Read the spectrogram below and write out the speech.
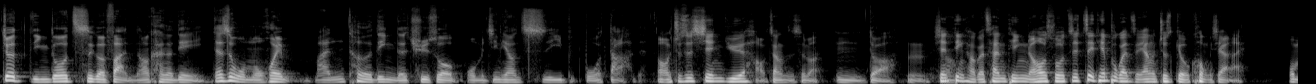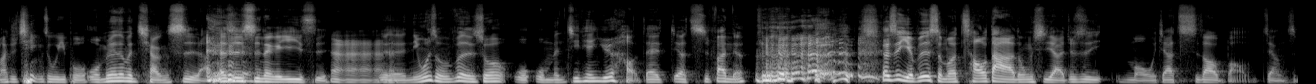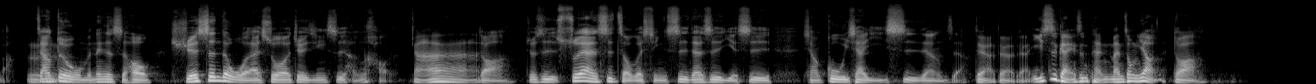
就顶多吃个饭，然后看个电影。但是我们会蛮特定的去说，我们今天要吃一波大的哦，就是先约好这样子是吗？嗯，对啊，嗯，先订好个餐厅，然后说这这天不管怎样，就是给我空下来。我们要去庆祝一波，我没有那么强势啊，但是是那个意思。嗯嗯嗯，对，你为什么不能说我我们今天约好在要吃饭呢？但是也不是什么超大的东西啊，就是某家吃到饱这样子吧。这样对我们那个时候学生的我来说就已经是很好了啊，对吧？就是虽然是走个形式，但是也是想顾一下仪式这样子啊。对啊，对啊，对啊，仪式感也是蛮蛮重要的，对吧？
